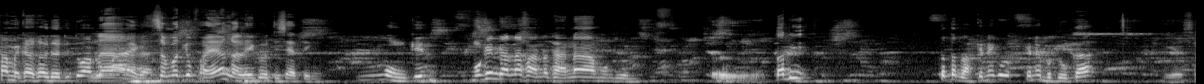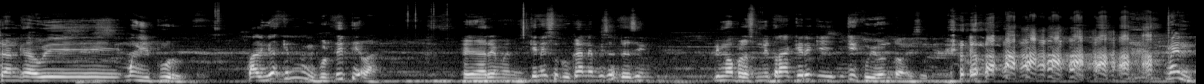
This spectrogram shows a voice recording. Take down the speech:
Sampai gagal jadi tuan rumah Nah, kan? sempat kebayang nggak Lego di setting? mungkin. Mungkin karena karena dana mungkin. Tapi tetaplah kini ku kini berduka dan gawe menghibur. Paling enggak kini menghibur titik lah. Hei Arema nih kini suguhkan episode sing 15 menit terakhir iki iki guyon tok isi. Men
